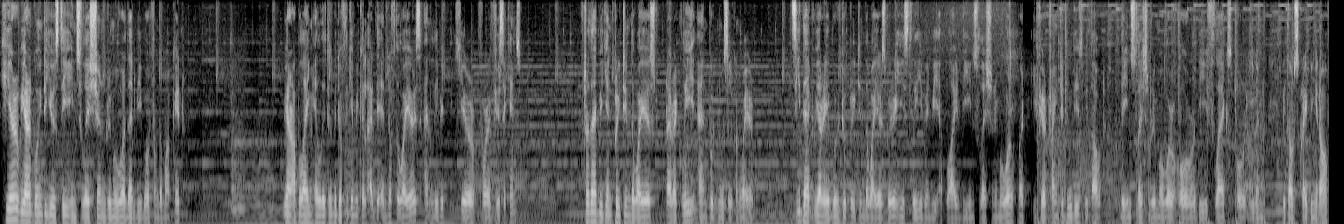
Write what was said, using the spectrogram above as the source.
Here we are going to use the insulation remover that we bought from the market we are applying a little bit of the chemical at the end of the wires and leave it here for a few seconds. After that we can pre-tin the wires directly and put new silicone wire. See that we are able to pre-tin the wires very easily when we applied the insulation remover but if you are trying to do this without the insulation remover or the flux or even without scraping it off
